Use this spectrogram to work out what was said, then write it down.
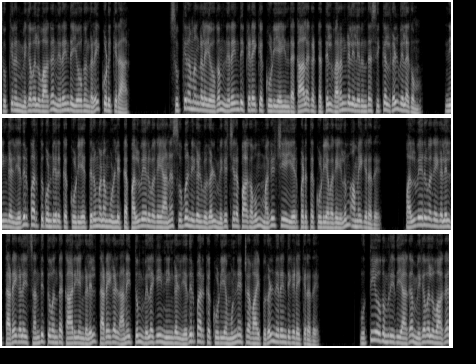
சுக்கிரன் மிகவலுவாக நிறைந்த யோகங்களை கொடுக்கிறார். சுக்கிரமங்கள யோகம் நிறைந்து கிடைக்கக்கூடிய இந்த காலகட்டத்தில் வரன்களிலிருந்த சிக்கல்கள் விலகும். நீங்கள் எதிர்பார்த்து கொண்டிருக்கக்கூடிய திருமணம் உள்ளிட்ட பல்வேறு வகையான சுப நிகழ்வுகள் மிகச்சிறப்பாகவும் மகிழ்ச்சியை ஏற்படுத்தக்கூடிய வகையிலும் அமைகிறது. பல்வேறு வகைகளில் தடைகளை சந்தித்து வந்த காரியங்களில் தடைகள் அனைத்தும் விலகி நீங்கள் எதிர்பார்க்கக்கூடிய முன்னேற்ற வாய்ப்புகள் நிறைந்து கிடைக்கிறது. உத்தியோகம் ரீதியாக மிகவலுவாக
